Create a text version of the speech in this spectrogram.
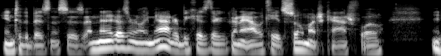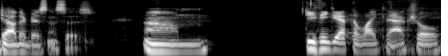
into the businesses. And then it doesn't really matter because they're going to allocate so much cash flow into other businesses. Um, Do you think you have to like the actual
